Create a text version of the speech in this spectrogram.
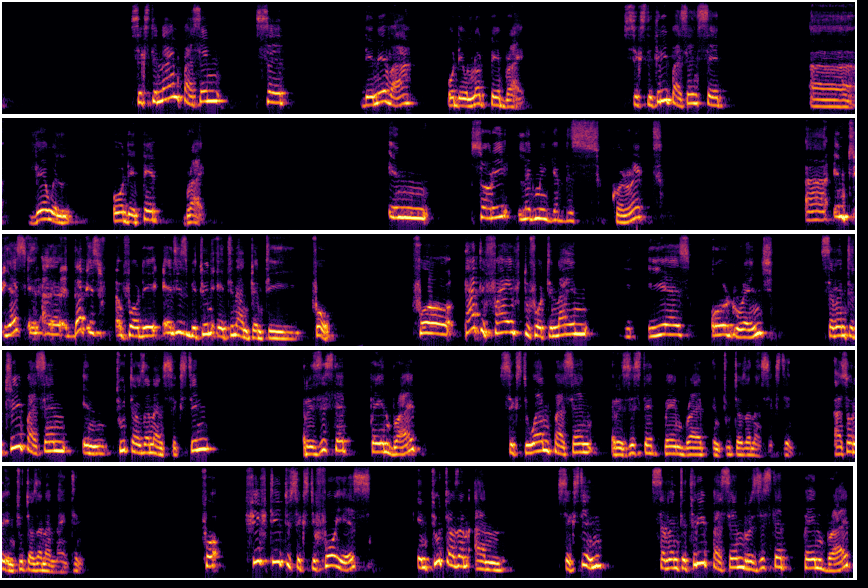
69% said they never or they will not pay bribe. 63% said uh, they will or they paid bribe in, sorry, let me get this correct. Uh, in, yes, uh, that is for the ages between 18 and 24. For 35 to 49 years old range, 73% in 2016 resisted paying bribe, 61% resisted paying bribe in 2016, uh, sorry, in 2019. For 50 to 64 years, in 2016, 73% resisted paying bribe,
